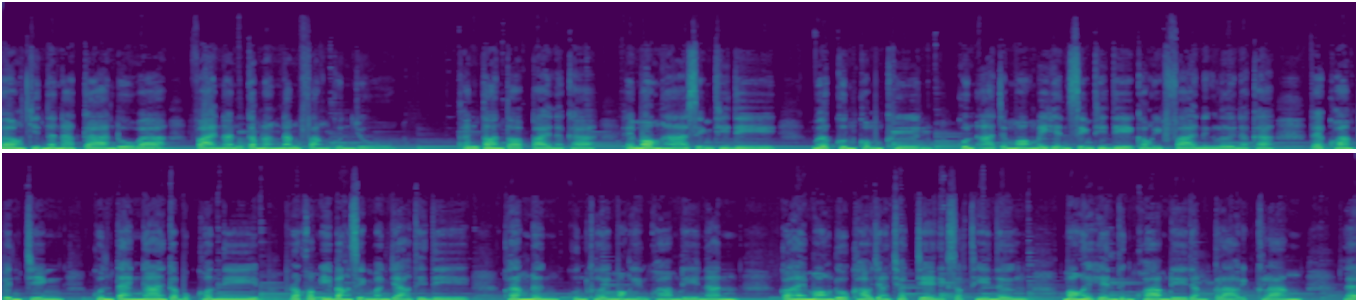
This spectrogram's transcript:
ลองจินตนาการดูว่าฝ่ายนั้นกำลังนั่งฟังคุณอยู่ ขั้นตอนต่อไปนะคะ ให้มองหาสิ่งที่ดี เมื่อคุณขมขื่นคุณอาจจะมองไม่เห็นสิ่งที่ดีของอีกฝ่ายหนึ่งเลยนะคะ แต่ความเป็นจริง คุณแต่งงานกับบุคคลนี้ เพราะเขามีบางสิ่งบางอย่างที่ดี ครั้งหนึ่งคุณเคยมองเห็นความดีนั้น ก็ให้มองดูเขาอย่างชัดเจนอีกสักทีหนึ่ง มองให้เห็นถึงความดีดังกล่าวอีกครั้ง และ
